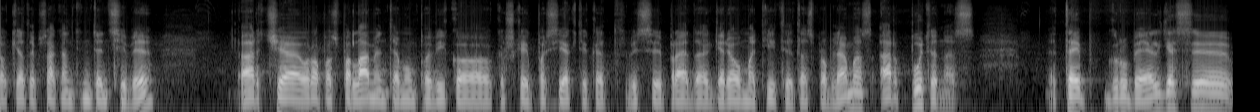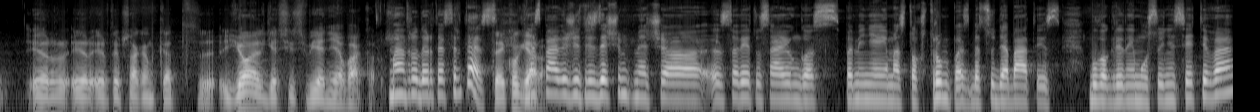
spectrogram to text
tokia taip sakant, intensyvi. Ar čia Europos parlamente mums pavyko kažkaip pasiekti, kad visi pradeda geriau matyti tas problemas, ar Putinas taip grubiai elgesi ir, ir, ir taip sakant, kad jo elgesys vienyje vakarus. Man atrodo, ir tas ir tas. Tai ko gero. Nes pavyzdžiui, 30-mečio Sovietų sąjungos paminėjimas toks trumpas, bet su debatais buvo grinai mūsų iniciatyva.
